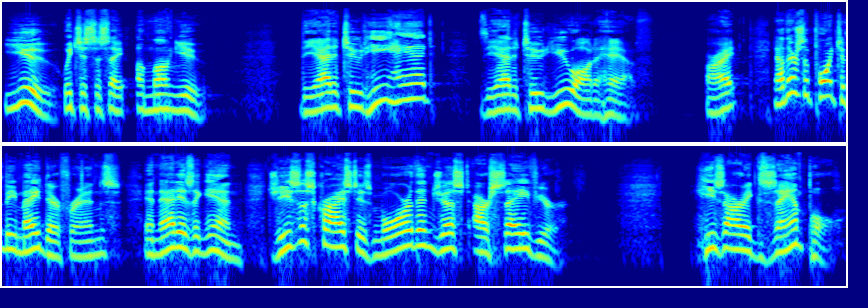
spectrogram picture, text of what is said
you, which is to say, among you. The attitude he had is the attitude you ought to have. All right? Now, there's a point to be made there, friends, and that is again, Jesus Christ is more than just our Savior, He's our example.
